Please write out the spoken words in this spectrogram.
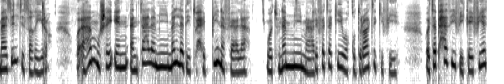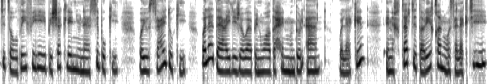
ما زلت صغيرة. وأهم شيء أن تعلمي ما الذي تحبين فعله وتنمي معرفتك وقدراتك فيه. وتبحثي في كيفية توظيفه بشكل يناسبك ويسعدك ولا داعي لجواب واضح منذ الآن. ولكن إن اخترت طريقا وسلكته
